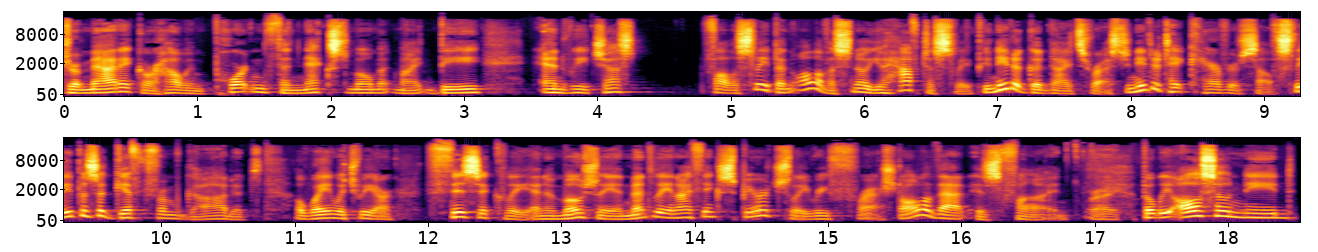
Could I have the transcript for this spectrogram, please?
dramatic or how important the next moment might be, and we just fall asleep. And all of us know you have to sleep. You need a good night's rest. You need to take care of yourself. Sleep is a gift from God. It's a way in which we are physically and emotionally and mentally and I think spiritually refreshed. All of that is fine. Right. But we also need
